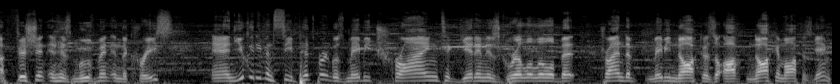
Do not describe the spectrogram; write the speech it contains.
efficient in his movement in the crease. And you could even see Pittsburgh was maybe trying to get in his grill a little bit, trying to maybe knock us off, knock him off his game.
